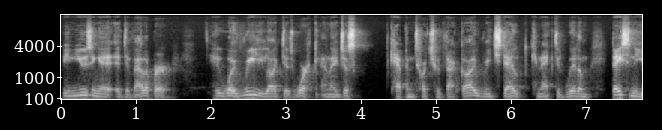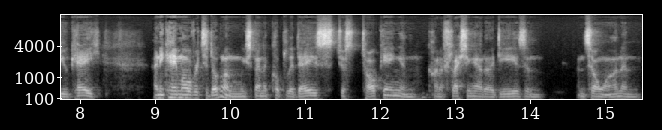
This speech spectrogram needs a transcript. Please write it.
been using a, a developer who I really liked his work, and I just kept in touch with that guy, reached out, connected with him, based in the UK. And he came over to Dublin. We spent a couple of days just talking and kind of fleshing out ideas and and so on. And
